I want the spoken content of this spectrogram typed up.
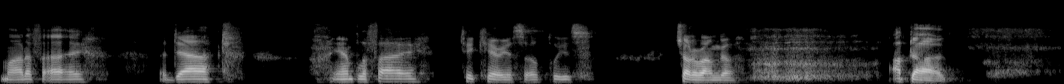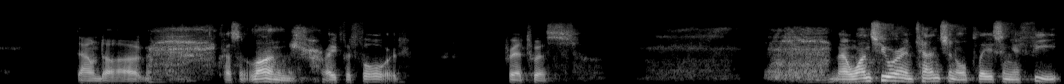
Modify, adapt, amplify. Take care of yourself, please. Chaturanga. Up dog. Down dog. Crescent lunge. Right foot forward. Prayer twist. Now, once you are intentional placing your feet,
